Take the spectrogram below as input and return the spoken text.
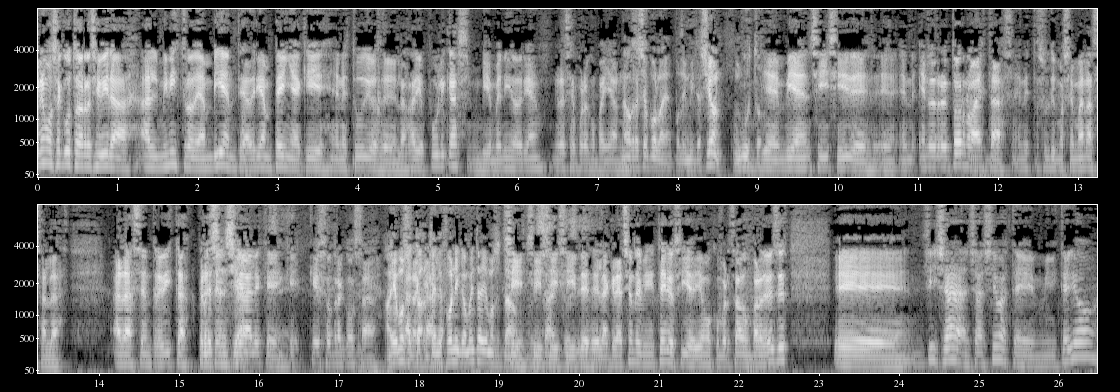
Tenemos el gusto de recibir al ministro de Ambiente, Adrián Peña, aquí en estudios de las radios públicas. Bienvenido, Adrián. Gracias por acompañarnos. No, gracias por la, por la invitación. Un gusto. Bien, bien, sí, sí. en, el retorno a estas, en estas últimas semanas a las a las entrevistas presenciales, que, es otra cosa. Habíamos estado, telefónicamente habíamos estado. Sí, sí, sí, sí, Desde la creación del ministerio sí habíamos conversado un par de veces. Eh, sí, ya, ya lleva este ministerio.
